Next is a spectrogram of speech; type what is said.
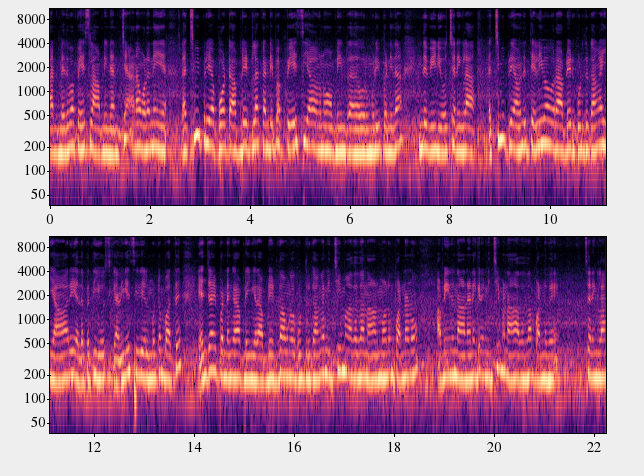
அது மெதுவாக பேசலாம் அப்படின்னு நினச்சேன். ஆனால் உடனே லட்சுமி பிரியா போட்ட அப்டேட்லாம் கண்டிப்பாக பேசி ஆகணும் அப்படின்ற ஒரு முடிவு பண்ணி தான் இந்த வீடியோ சரிங்களா? லட்சுமி பிரியா வந்து தெளிவாக ஒரு அப்டேட் கொடுத்துருக்காங்க. யாரும் எதை பற்றி யோசிக்காதீங்க. சீரியல் மட்டும் பார்த்து என்ஜாய் பண்ணுங்க அப்படிங்கிற அப்டேட் தான் அவங்க கொடுத்துருக்காங்க. நிச்சயமாக அதை தான் நானும் பண்ணணும் அப்படின்னு நான் நினைக்கிறேன். நிச்சயமாக நான் அதை தான் பண்ணுவேன். சரிங்களா?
